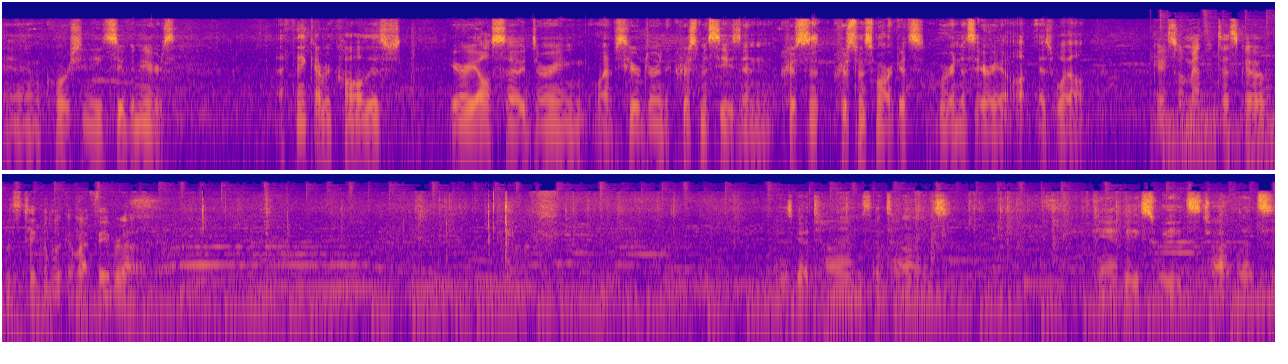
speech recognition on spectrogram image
And of course you need souvenirs. I think I recall this area also during, when I was here during the Christmas season, Christmas, Christmas markets were in this area as well. Okay, so I'm at the Tesco. Let's take a look at my favorite aisle. It's got tons and tons candy, sweets, chocolates.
